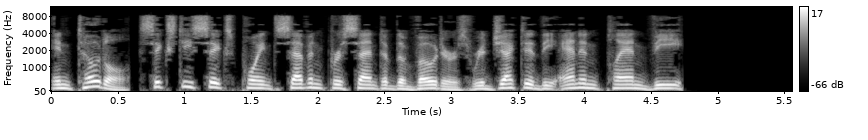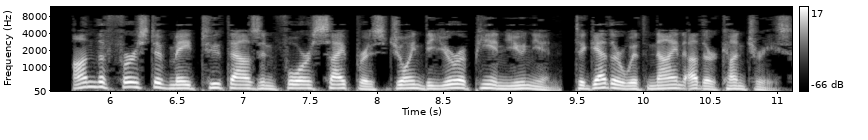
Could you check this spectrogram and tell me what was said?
In total, 66.7% of the voters rejected the Annan Plan v. On 1 May 2004 Cyprus joined the European Union, together with nine other countries.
